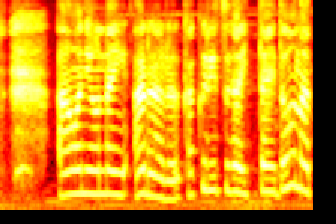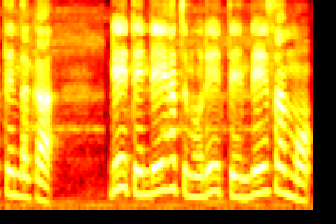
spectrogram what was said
青鬼オンラインあるある、確率が一体どうなってんだか。0.08も0.03も、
